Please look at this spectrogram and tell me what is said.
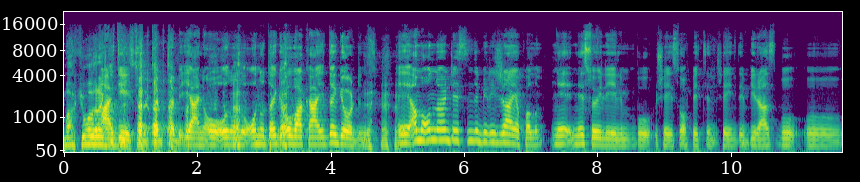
Mahkum olarak Ay değil tabii tabii tabii. Yani o onu onu da o vakayı da gördünüz. Ee, ama onun öncesinde bir icra yapalım. Ne ne söyleyelim bu şey sohbetin şeyinde biraz bu o,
